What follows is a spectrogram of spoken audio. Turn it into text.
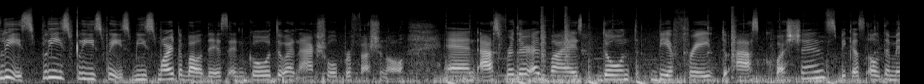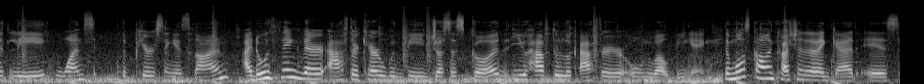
please, please, please, please be smart about this and go to an actual professional and ask for their advice. Don't be afraid to ask questions because ultimately, once the piercing is done, I don't think their aftercare would be just as good. You have to look after your own well-being. The most common question that I get is,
